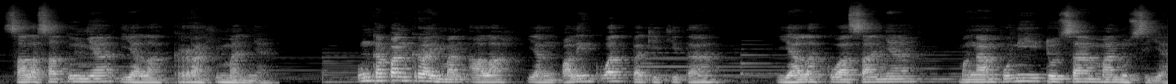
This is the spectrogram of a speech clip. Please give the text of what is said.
salah satunya ialah kerahimannya. Ungkapan kerahiman Allah yang paling kuat bagi kita ialah kuasanya mengampuni dosa manusia.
